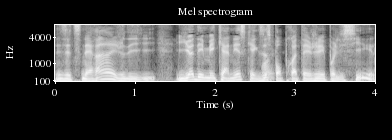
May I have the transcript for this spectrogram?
des itinérants. il y a des mécanismes qui existent pour protéger les policiers.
